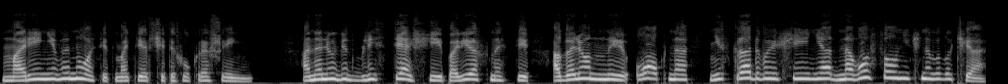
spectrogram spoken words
Мари не выносит матерчатых украшений. Она любит блестящие поверхности, оголенные окна, не скрадывающие ни одного солнечного луча.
